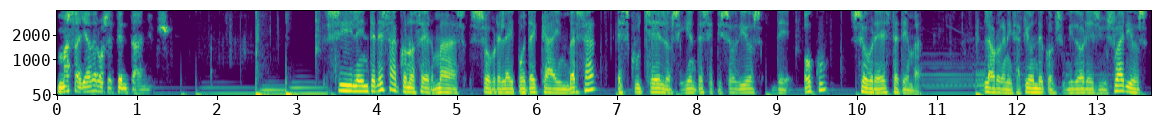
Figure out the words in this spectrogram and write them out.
más allá de los 70 años. Si le interesa conocer más sobre la hipoteca inversa, escuche los siguientes episodios de OCU sobre este tema. La Organización de Consumidores y Usuarios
